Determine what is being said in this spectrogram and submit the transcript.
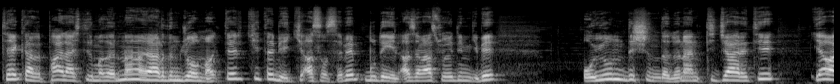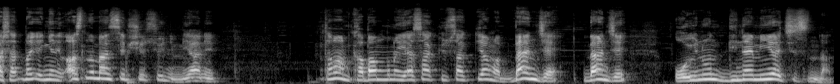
tekrar paylaştırmalarına yardımcı olmaktır. Ki tabii ki asıl sebep bu değil. Az evvel söylediğim gibi oyun dışında dönen ticareti yavaşlatmak engelliyor. Aslında ben size bir şey söyleyeyim? Yani tamam kaban buna yasak yusak diyor ama bence bence oyunun dinamiği açısından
